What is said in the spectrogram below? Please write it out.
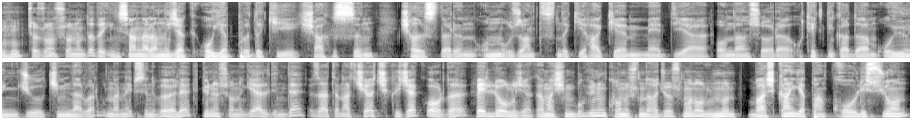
Hı hı. Sezon sonunda da insanlar anlayacak o yapıdaki şahısın, şahısların, onun uzantısındaki hakem, medya, ondan sonra o teknik adam, oyuncu, kimler var bunların hepsini böyle günün sonu geldiğinde zaten açığa çıkacak. Orada belli olacak. Ama şimdi bugünün konusunda Hacı Osmanoğlu'nun başkan yapan koalisyon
